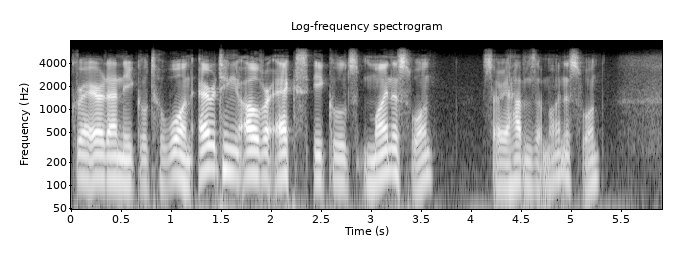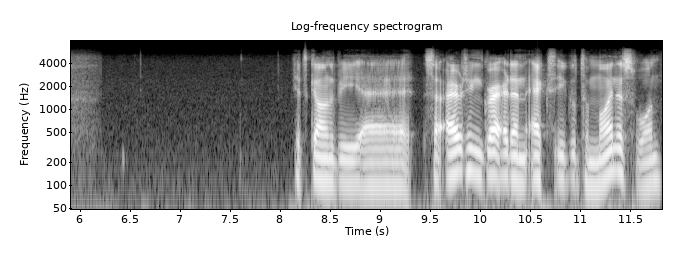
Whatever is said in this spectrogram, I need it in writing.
greater than equal to 1 everything over x equals minus 1 sorry it happens at minus 1 it's going to be uh, so everything greater than x equal to minus 1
